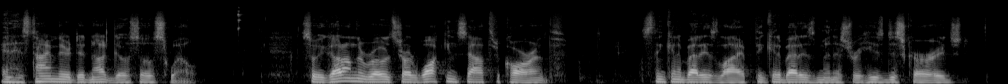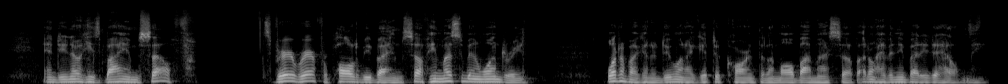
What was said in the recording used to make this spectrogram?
and his time there did not go so swell. So he got on the road, started walking south to Corinth. He's thinking about his life, thinking about his ministry. He's discouraged. And you know, he's by himself. It's very rare for Paul to be by himself. He must have been wondering, what am I going to do when I get to Corinth and I'm all by myself? I don't have anybody to help me.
